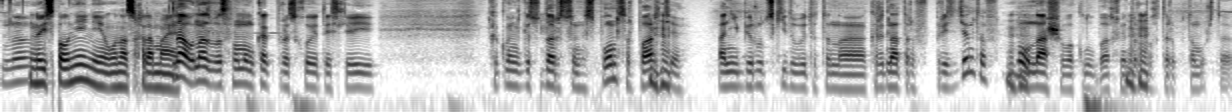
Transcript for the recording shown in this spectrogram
Ну, Но исполнение у нас хромает. Да, у нас в основном как происходит, если какой-нибудь государственный спонсор, партия, они берут, скидывают это на координаторов президентов, Мгм. ну, нашего клуба Ахмед Мгм. Турпахтар, потому что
